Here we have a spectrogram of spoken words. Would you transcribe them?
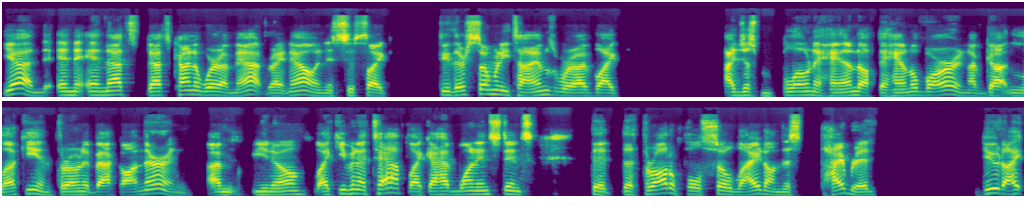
Yeah. And, and, and that's, that's kind of where I'm at right now. And it's just like, dude, there's so many times where I've like, I just blown a hand off the handlebar and I've gotten lucky and thrown it back on there. And I'm, you know, like even a tap, like I had one instance that the throttle pulls so light on this hybrid, dude, I,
